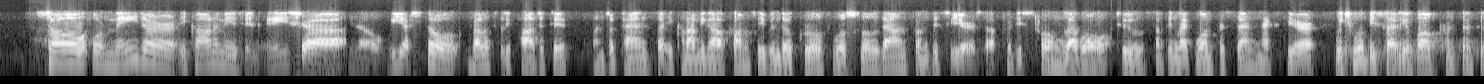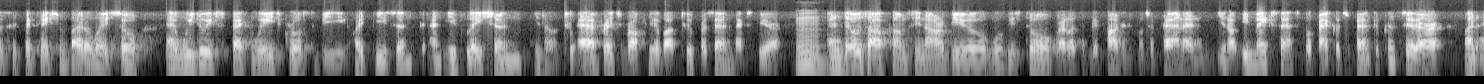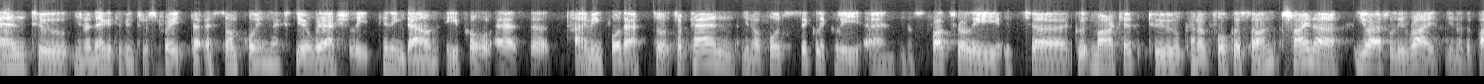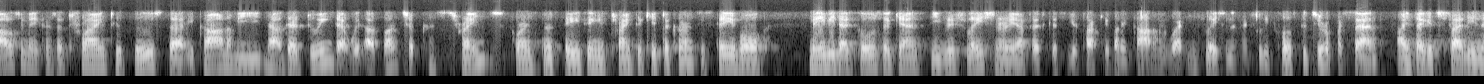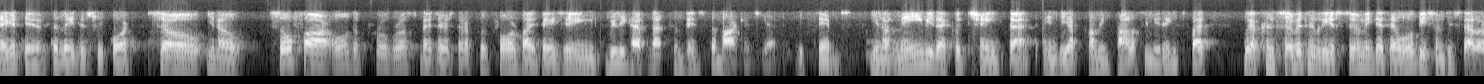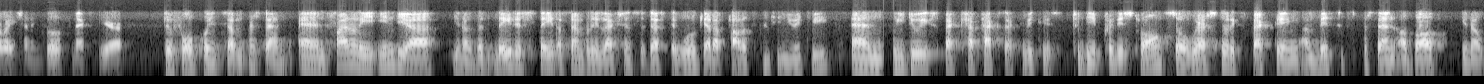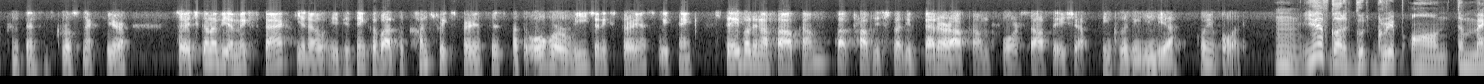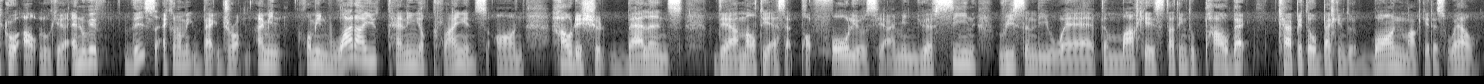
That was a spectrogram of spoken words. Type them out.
So for major economies in Asia, you know, we are still relatively positive on Japan's economic outcomes, even though growth will slow down from this year's a pretty strong level to something like 1% next year, which will be slightly above consensus expectation, by the way. So, and we do expect wage growth to be quite decent and inflation, you know, to average roughly about 2% next year. Mm. And those outcomes, in our view, will be still relatively positive for Japan. And, you know, it makes sense for Bank of Japan to consider an end to, you know, negative interest rate at some point next year. We're actually pinning down April as the timing for that. So Japan, you know, both cyclically and you know, structurally, it's a good market to kind of focus on. China, you're absolutely right. You know, the policymakers are trying to boost the economy. Now they're doing that with a bunch of constraints. For instance, Beijing is trying to keep the currency stable. Maybe that goes against the reflationary efforts because you're talking about an economy where inflation is actually close to 0%. In fact, it's slightly negative, the latest report. So, you know, so far, all the pro-growth measures that are put forward by Beijing really have not convinced the markets yet, it seems. You know, maybe that could change that in the upcoming policy meetings, but we are conservatively assuming that there will be some deceleration in growth next year to 4.7%. And finally, India, you know, the latest state assembly election suggests that we'll get a policy continuity. And we do expect capex activities to be pretty strong. So we're still expecting a mid 6% above, you know, consensus growth next year. So it's going to be a mixed bag. You know, if you think about the country experiences, but the overall region experience, we think stable enough outcome, but probably slightly better outcome for South Asia, including India, going forward. Mm, you have got a good grip on the macro outlook here. And with this economic backdrop, I mean, Ho Min, what are you telling your clients on how they should balance their multi asset portfolios here? I mean, you have seen recently where the market is starting to pile back capital back into the bond market as well.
